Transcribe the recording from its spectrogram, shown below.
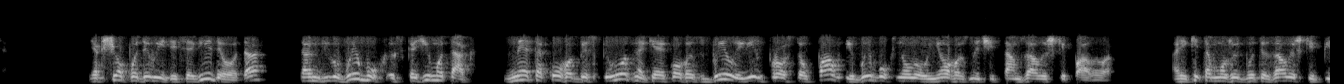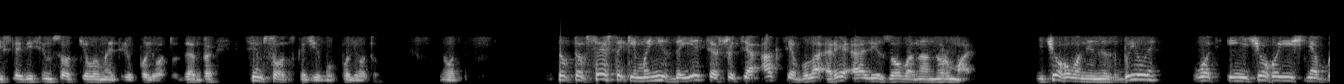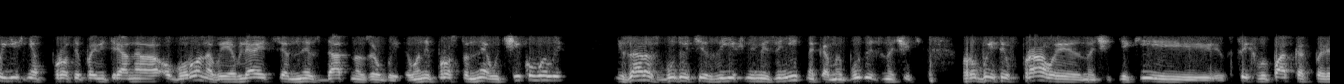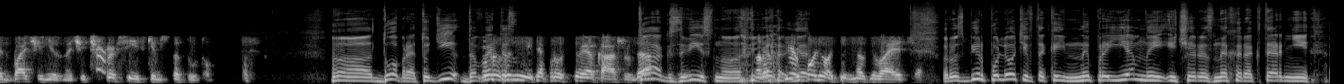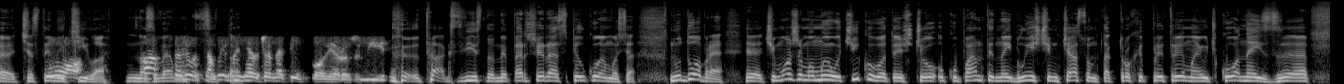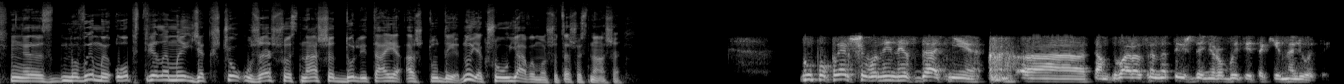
Якщо подивитися відео, да, там вибух, скажімо так, не такого безпілотника, якого збили, він просто впав і вибухнуло у нього, значить, там залишки палива. А які там можуть бути залишки після 800 кілометрів польоту, Де- 700, скажімо, польоту. От. Тобто, все ж таки, мені здається, що ця акція була реалізована нормально. Нічого вони не збили, от і нічого їхня, їхня протиповітряна оборона виявляється не здатна зробити. Вони просто не очікували, і зараз будуть з їхніми зенітниками будуть, значить, робити вправи, значить, які в цих випадках передбачені, значить, російським статутом. Добре, тоді Ви давайте розумієте, про що я кажу, да? так, звісно. Розбір я, польотів називається. розбір польотів такий неприємний і через нехарактерні е, частини О, тіла. Називаємо Абсолютно, це ви так. мене вже на півслові розумієте. Так, звісно, не перший раз спілкуємося. Ну добре, е, чи можемо ми очікувати, що окупанти найближчим часом так трохи притримають коней з, е, з новими обстрілами, якщо уже щось наше долітає аж туди? Ну, якщо уявимо, що це щось наше. Ну, по-перше, вони не здатні а, там два рази на тиждень робити такі нальоти.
